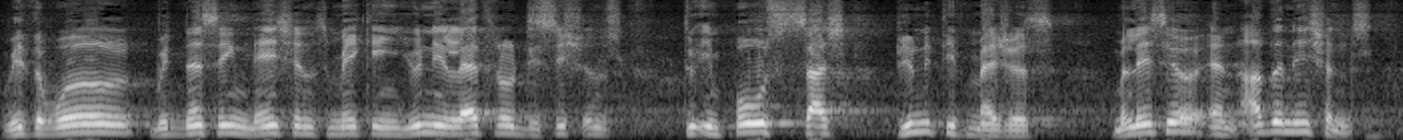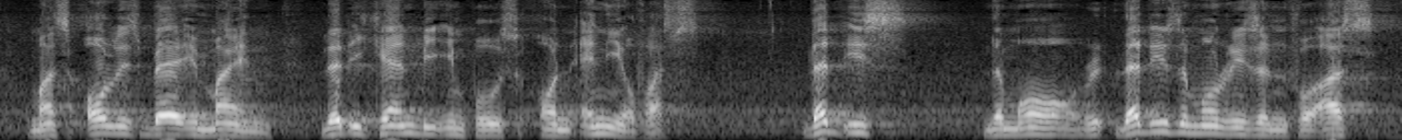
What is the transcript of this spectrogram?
With the world witnessing nations making unilateral decisions to impose such punitive measures, Malaysia and other nations must always bear in mind that it can be imposed on any of us. That is the more, that is the more reason for us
